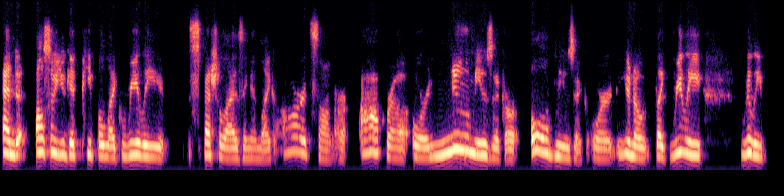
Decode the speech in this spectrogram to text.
And also you get people like really specializing in like art song or opera or new music or old music or you know like really really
